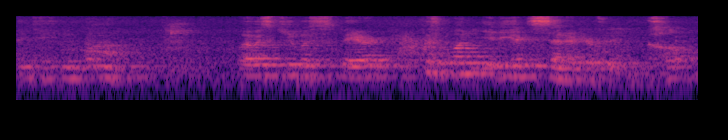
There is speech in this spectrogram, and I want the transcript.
and taking Guam. Why was Cuba spared? Because one idiot senator from Colorado,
